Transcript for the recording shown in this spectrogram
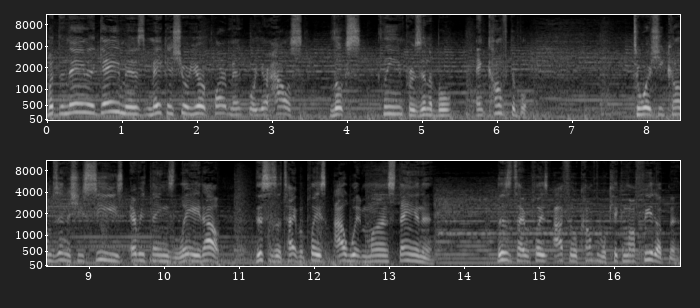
But the name of the game is making sure your apartment or your house looks clean, presentable, and comfortable. To where she comes in and she sees everything's laid out. This is a type of place I wouldn't mind staying in. This is the type of place I feel comfortable kicking my feet up in.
